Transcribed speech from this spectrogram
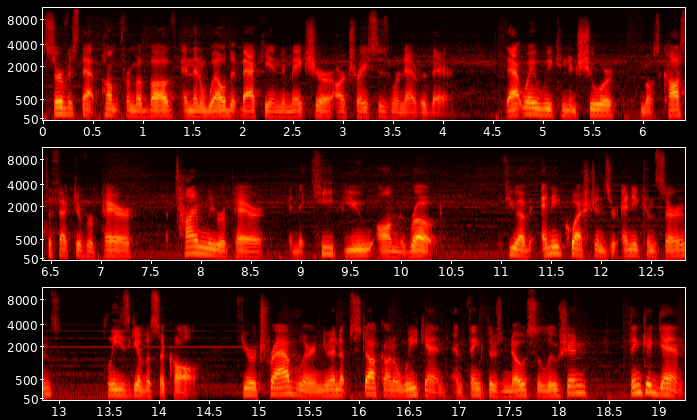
service that pump from above, and then weld it back in to make sure our traces were never there. That way we can ensure the most cost-effective repair, a timely repair, and to keep you on the road. If you have any questions or any concerns, please give us a call. If you're a traveler and you end up stuck on a weekend and think there's no solution, think again.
